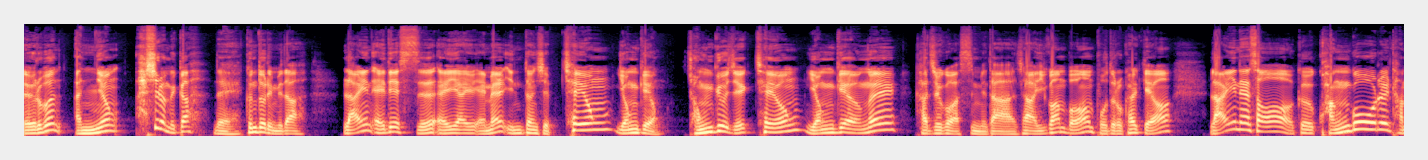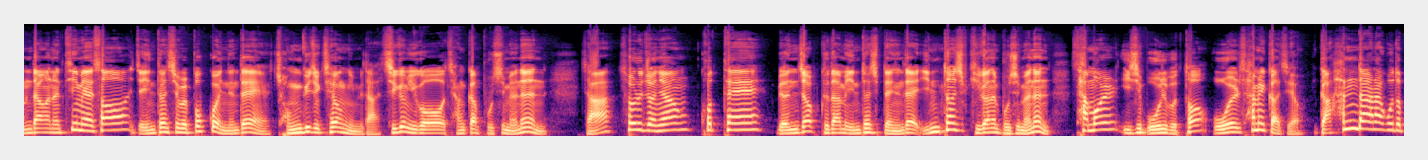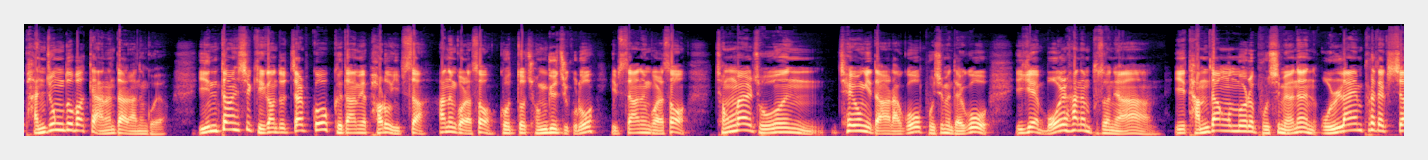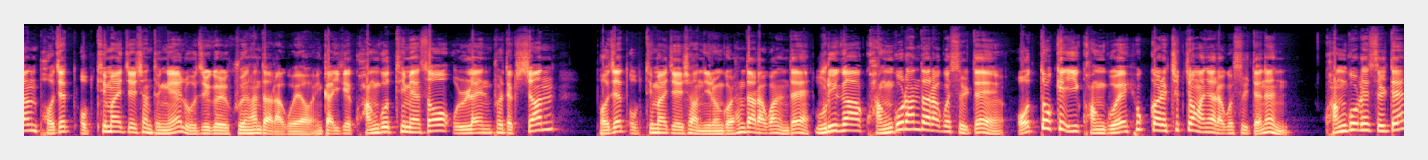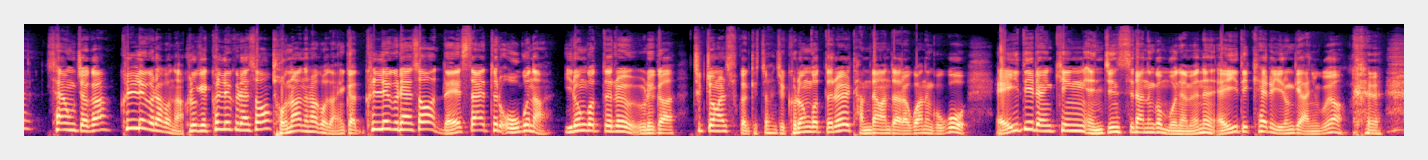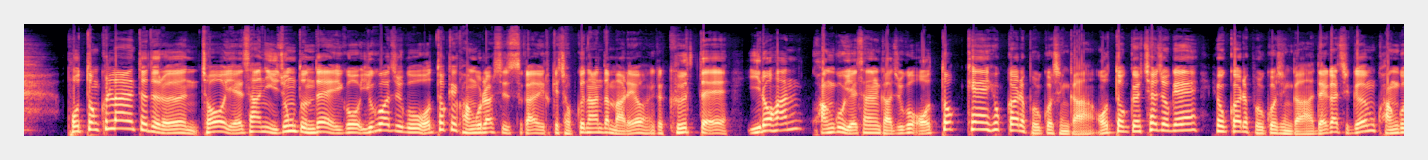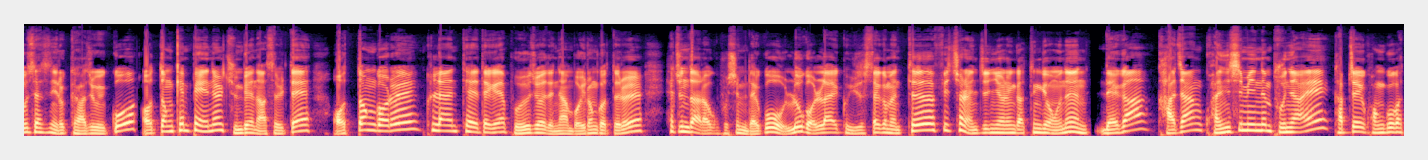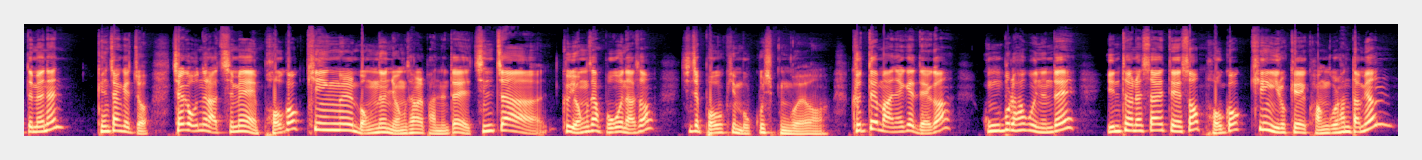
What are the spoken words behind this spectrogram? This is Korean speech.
네, 여러분, 안녕 하시렵니까? 네, 근돌입니다. 라인 ADS AIML 인턴십 채용 연계형, 정규직 채용 연계형을 가지고 왔습니다. 자, 이거 한번 보도록 할게요. 라인에서 그 광고를 담당하는 팀에서 이제 인턴십을 뽑고 있는데 정규직 채용입니다. 지금 이거 잠깐 보시면은 자, 서류 전형, 코테, 면접, 그 다음에 인턴십 되는데, 인턴십 기간을 보시면은 3월 25일부터 5월 3일까지예요. 그러니까 한 달하고도 반 정도밖에 안 한다라는 거예요. 인턴십 기간도 짧고, 그 다음에 바로 입사하는 거라서, 그것도 정규직으로 입사하는 거라서, 정말 좋은 채용이다라고 보시면 되고, 이게 뭘 하는 부서냐. 이 담당 업무를 보시면은 온라인 프로덕션, 버젯 옵티마이제이션 등의 로직을 구현한다라고 해요. 그러니까 이게 광고팀에서 온라인 프로덕션, 버젯 옵티마이제이션 이런 걸 한다라고 하는데 우리가 광고를 한다라고 했을 때 어떻게 이 광고의 효과를 측정하냐라고 했을 때는 광고를 했을 때 사용자가 클릭을 하거나 그렇게 클릭을 해서 전환을 하거나 그러니까 클릭을 해서 내 사이트로 오거나 이런 것들을 우리가 측정할 수가 있겠죠. 이제 그런 것들을 담당한다라고 하는 거고 AD 랭킹 엔진스라는 건 뭐냐면은 AD 캐리 이런 게 아니고요. 그 보통 클라이언트들은 저 예산이 이 정도인데 이거 이거 가지고 어떻게 광고를 할 수 있을까요? 이렇게 접근을 한단 말이에요. 그러니까 그때 이러한 광고 예산을 가지고 어떻게 효과를 볼 것인가, 어떻게 최적의 효과를 볼 것인가. 내가 지금 광고 셋은 이렇게 가지고 있고 어떤 캠페인을 준비해 놨을 때 어떤 거를 클라이언트에게 보여줘야 되냐, 뭐 이런 것들을 해준다라고 보시면 되고 룩 얼라이크 유즈 세그먼트, 피처 엔지니어링 같은 경우는 내가 가장 관심 있는 분야에 갑자기 광고가 뜨면은 괜찮겠죠. 제가 오늘 아침에 버거킹을 먹는 영상을 봤는데 진짜 그 영상 보고 나서 진짜 버거킹 먹고 싶은 거예요. 그때 만약에 내가 공부를 하고 있는데 인터넷 사이트에서 버거킹 이렇게 광고를 한다면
